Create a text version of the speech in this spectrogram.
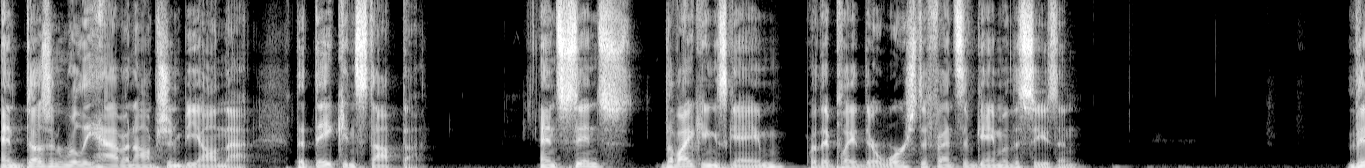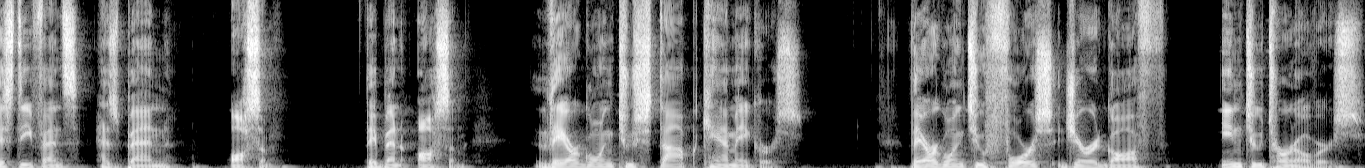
and doesn't really have an option beyond that, that they can stop that. And since the Vikings game, where they played their worst defensive game of the season, this defense has been awesome. They've been awesome. They are going to stop Cam Akers. They are going to force Jared Goff into turnovers.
